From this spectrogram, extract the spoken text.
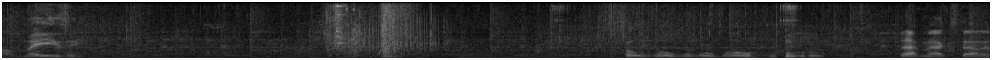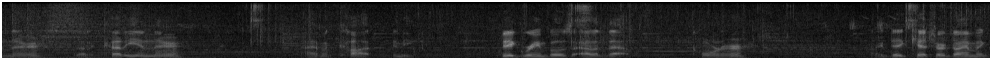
amazing Oh, whoa, whoa, whoa, whoa. that maxed out in there. Is that a cutty in there? I haven't caught any big rainbows out of that corner. I did catch our diamond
